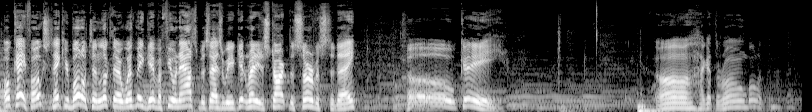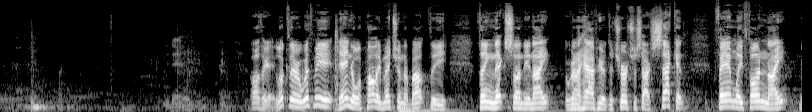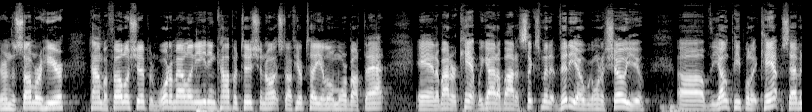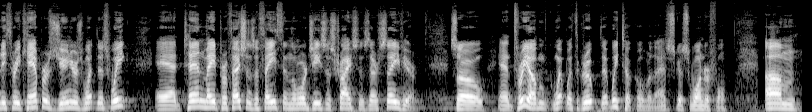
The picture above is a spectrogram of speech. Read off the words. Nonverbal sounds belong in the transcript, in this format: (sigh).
Okay, folks, take your bulletin, look there with me, give a few announcements as we're getting ready to start the service today. Okay. Oh, I got the wrong bulletin. Okay. Look there with me. Daniel will probably mention about the thing next Sunday night we're going to have here at the church. It's our second family fun night during the summer here. Time of fellowship and watermelon eating competition, all that stuff. He'll tell you a little more about that. And about our camp, we got about a six minute video we're going to show you of the young people at camp. 73 campers, juniors went this week, and 10 made professions of faith in the Lord Jesus Christ as their Savior. So, and three of them went with the group that we took over there. It's just wonderful. Um,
